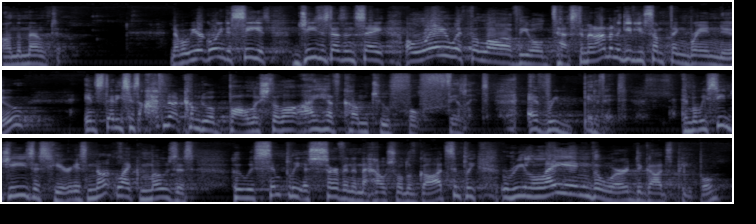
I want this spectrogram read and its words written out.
on the mountain. Now, what we are going to see is Jesus doesn't say, away with the law of the Old Testament, I'm going to give you something brand new. Instead, he says, I've not come to abolish the law, I have come to fulfill it, every bit of it. And what we see Jesus here is not like Moses, who is simply a servant in the household of God, simply relaying the word to God's people.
